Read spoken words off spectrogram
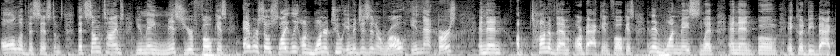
all of the systems that sometimes you may miss your focus ever so slightly on one or two images in a row in that burst, and then a ton of them are back in focus, and then one may slip, and then boom, it could be back.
